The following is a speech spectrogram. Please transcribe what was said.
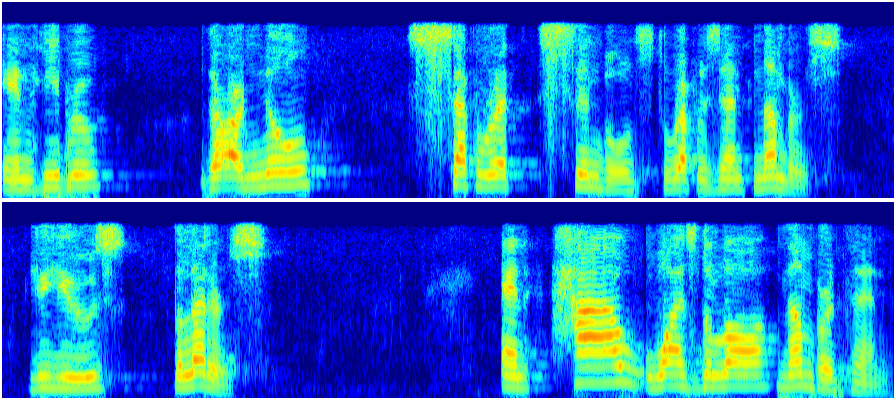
in Hebrew? There are no separate symbols to represent numbers. You use the letters. And how was the law numbered then?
